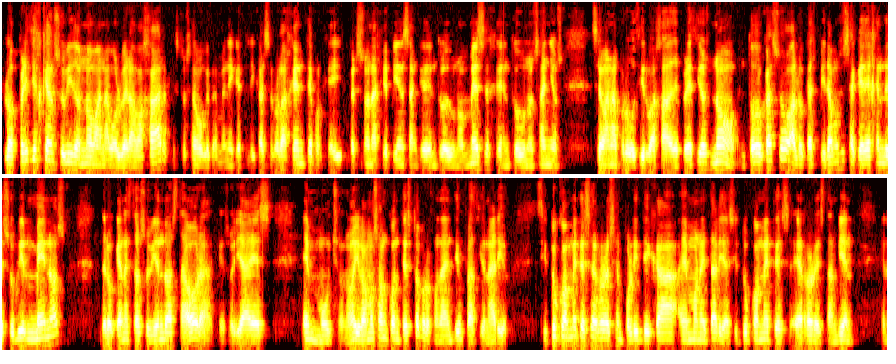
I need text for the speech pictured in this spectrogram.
Los precios que han subido no van a volver a bajar. Esto es algo que también hay que explicárselo a la gente porque hay personas que piensan que dentro de unos meses, que dentro de unos años se van a producir bajadas de precios. No, en todo caso, a lo que aspiramos es a que dejen de subir menos de lo que han estado subiendo hasta ahora, que eso ya es, es mucho, ¿no? Y vamos a un contexto profundamente inflacionario si tú cometes errores en política monetaria, si tú cometes errores también en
